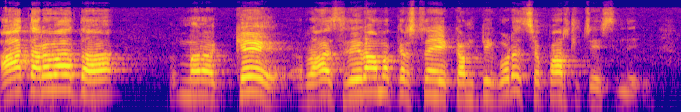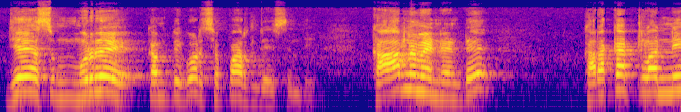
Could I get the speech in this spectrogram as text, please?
ఆ తర్వాత మన కే రా శ్రీరామకృష్ణయ్య కమిటీ కూడా సిఫార్సులు చేసింది. జేఎస్ ముర్రే కమిటీ కూడా సిఫార్సులు చేసింది. కారణం ఏంటంటే కరకట్లన్నీ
